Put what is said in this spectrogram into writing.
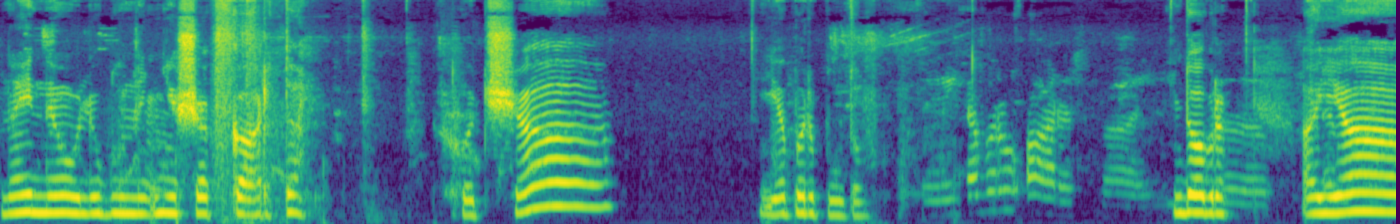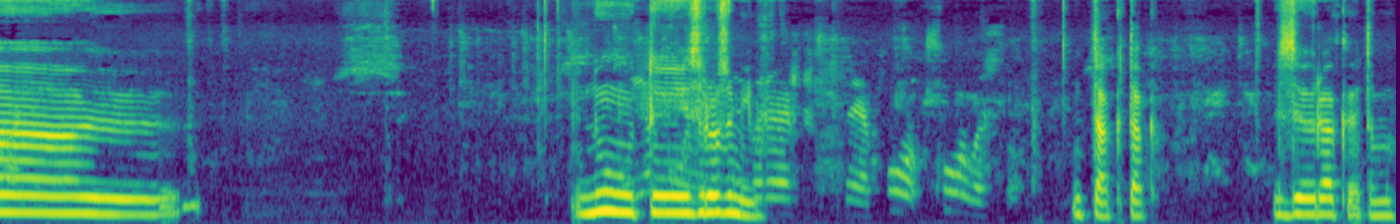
найнеулюбленіша карта. Хоча я переплутав. Добре. Е, А я. е, Ну, ти зрозумів. Так, так. З ракетами.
